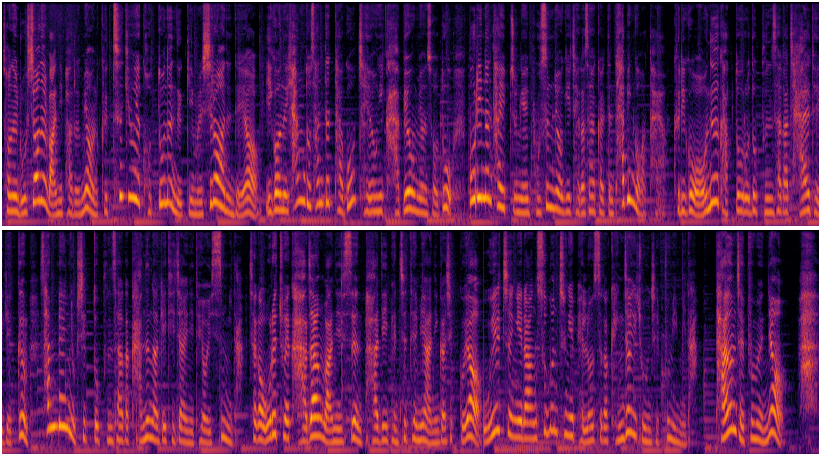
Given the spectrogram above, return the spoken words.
저는 로션을 많이 바르면 그 특유의 겉도는 느낌을 싫어하는데요. 이거는 향도 산뜻하고 제형이 가벼우면서도 뿌리는 타입 중에 보습력이 제가 생각할 땐 top인 것 같아요. 그리고 어느 각도로도 분사가 잘 되게끔 360도 분사가 가능하게 디자인이 되어 있습니다. 제가 올해 초에 가장 많이 쓴 바디 벤츠템이 아닌가 싶고요. 오일층이랑 수분층의 밸런스가 굉장히 좋은 제품입니다. 다음 제품은요. 하,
